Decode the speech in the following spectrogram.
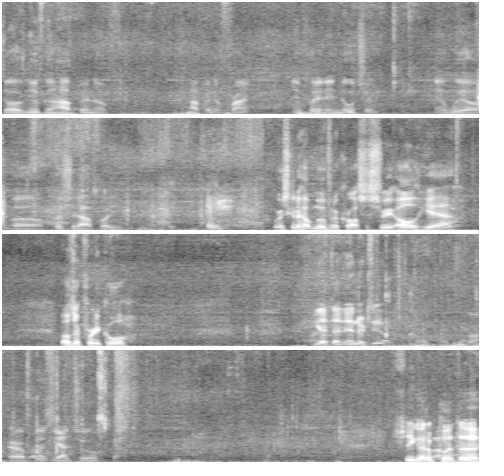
So if you can hop in the hop in the front and put it in neutral, and we'll uh, push it out for you. We're just gonna help move it across the street. Oh yeah, those are pretty cool. You got that inner tube? We're gonna have it in the tube. So you got to put the.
